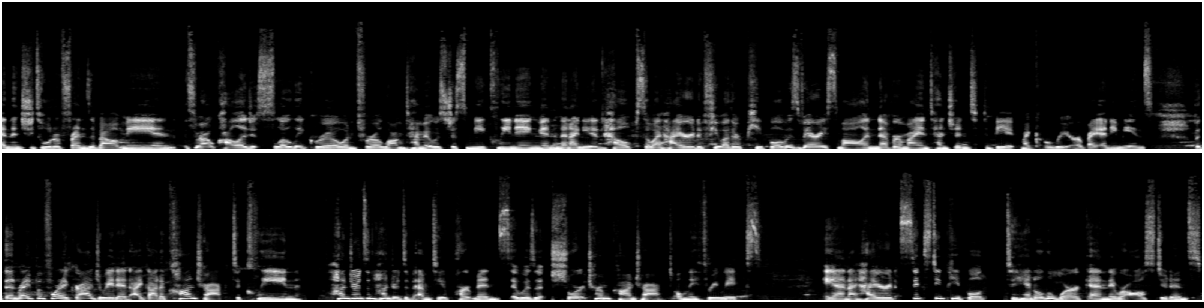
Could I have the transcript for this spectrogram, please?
and then she told her friends about me. And throughout college, it slowly grew. And for a long time, it was just me cleaning. And then I needed help. So I hired a few other people. It was very small and never my intention to be my career by any means. But then right before I graduated, I got a contract to clean hundreds and hundreds of empty apartments. It was a short term contract, only three weeks. And I hired 60 people to handle the work, and they were all students.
